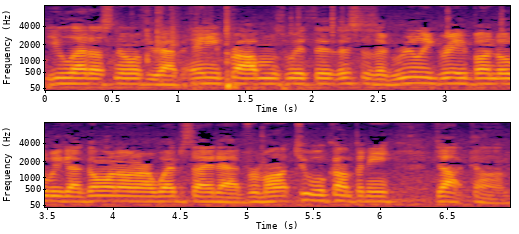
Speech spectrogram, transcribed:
you let us know if you have any problems with it. This is a really great bundle we got going on our website at vermonttoolcompany.com.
